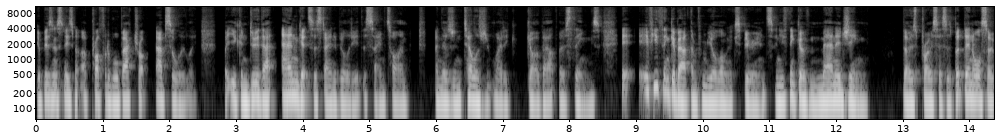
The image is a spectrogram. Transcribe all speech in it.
Your business needs a profitable backdrop, absolutely. But you can do that and get sustainability at the same time. And there's an intelligent way to go about those things. If you think about them from your long experience and you think of managing those processes, but then also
